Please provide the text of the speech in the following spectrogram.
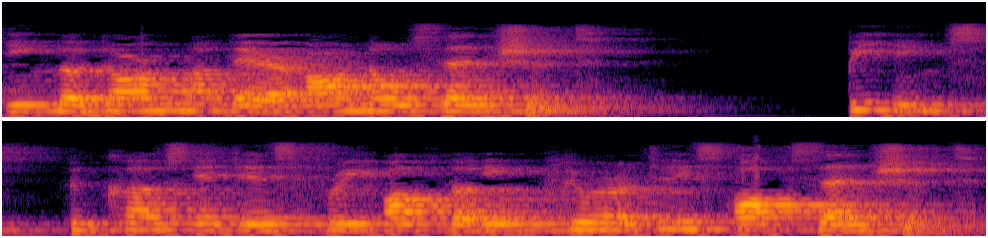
in the Dharma there are no sentient beings, because it is free of the impurities of sentient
